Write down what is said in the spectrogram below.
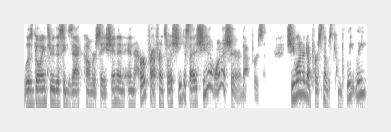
was going through this exact conversation and, and her preference was she decided she didn't want to share that person. She wanted a person that was completely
